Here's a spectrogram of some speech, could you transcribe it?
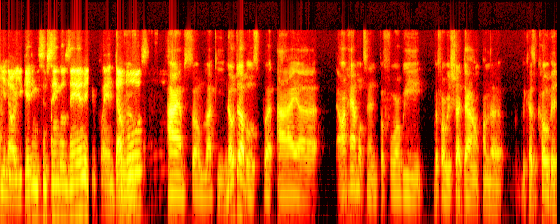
You know, are you getting some singles in? Are you playing doubles? I am so lucky. No doubles, but I uh, on Hamilton before we before we shut down on the because of COVID,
